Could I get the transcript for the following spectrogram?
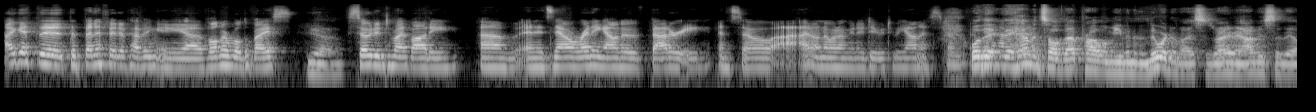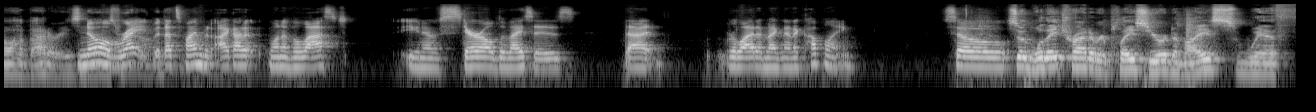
I get the the benefit of having a uh, vulnerable device yeah. sewed into my body, um, and it's now running out of battery. And so I, I don't know what I'm going to do, to be honest. I'm, Well, I'm they, gonna they have to- haven't solved that problem even in the newer devices, right? I mean, obviously they all have batteries. No, right, but that's fine. But I got one of the last, you know, sterile devices that relied on magnetic coupling. So So, will they try to replace your device with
